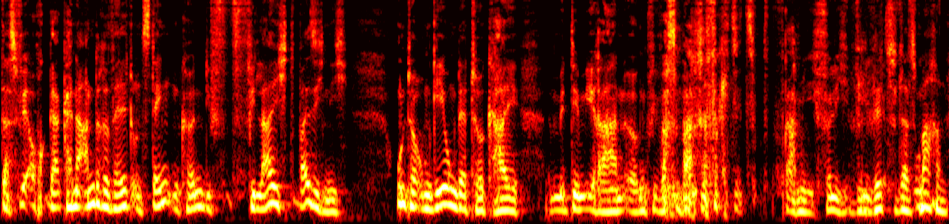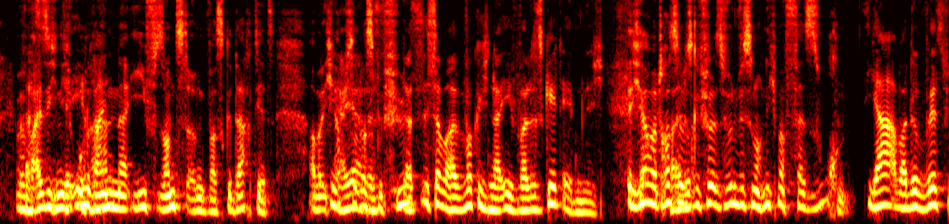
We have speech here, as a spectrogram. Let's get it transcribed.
dass wir auch gar keine andere Welt uns denken können, die vielleicht, weiß ich nicht, unter Umgehung der Türkei mit dem Iran irgendwie was macht. Jetzt frag mich nicht völlig. Wie willst du das machen? Weiß ich nicht, unrein Iran? naiv, sonst irgendwas gedacht jetzt. Aber ich habe ja, so das, das, Gefühl. Das ist aber wirklich naiv, weil es geht eben nicht. Ich habe trotzdem das Gefühl, als würden wir es noch nicht mal versuchen. Ja, aber du willst,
